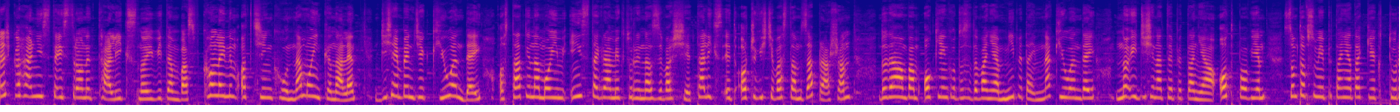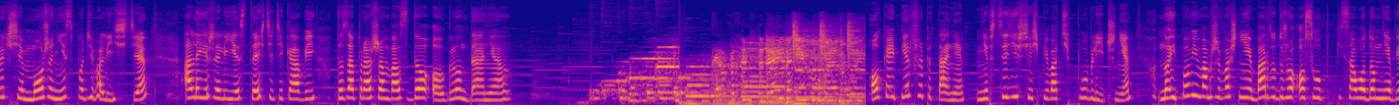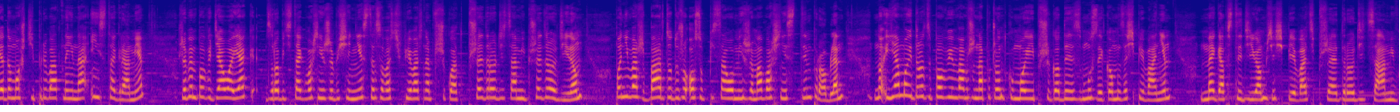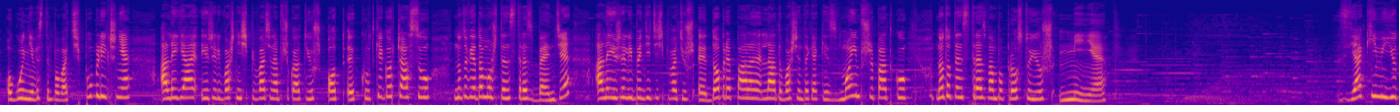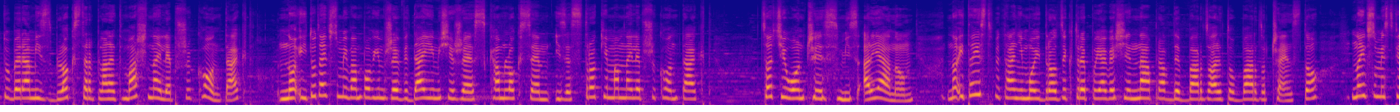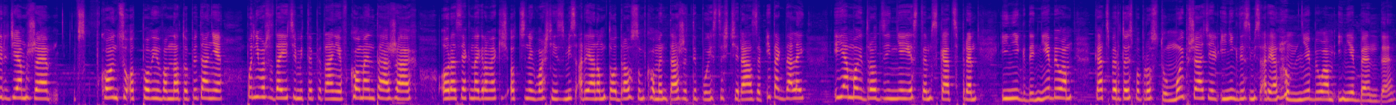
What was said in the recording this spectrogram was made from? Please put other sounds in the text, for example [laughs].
Cześć kochani, z tej strony Talix, no i witam was w kolejnym odcinku na moim kanale. Dzisiaj będzie Q&A, ostatnio na moim Instagramie, który nazywa się TalixIt, oczywiście was tam zapraszam. Dodałam wam okienko do zadawania mi pytań na Q&A, no i dzisiaj na te pytania odpowiem. Są to w sumie pytania takie, których się może nie spodziewaliście, ale jeżeli jesteście ciekawi, to zapraszam was do oglądania. Ever since the day that you went Okej, pierwsze pytanie. Nie wstydzisz się śpiewać publicznie? No i powiem wam, że właśnie bardzo dużo osób pisało do mnie wiadomości prywatnej na Instagramie, żebym powiedziała, jak zrobić tak właśnie, żeby się nie stresować śpiewać na przykład przed rodzicami, przed rodziną, ponieważ bardzo dużo osób pisało mi, że ma właśnie z tym problem. No i ja, moi drodzy, powiem wam, że na początku mojej przygody z muzyką, ze śpiewaniem, mega wstydziłam się śpiewać przed rodzicami, ogólnie występować publicznie, ale ja, jeżeli właśnie śpiewacie na przykład już od y, krótkiego czasu, no to wiadomo, że ten stres będzie, ale jeżeli będziecie śpiewać już y, dobre parę lat, właśnie tak jak jest w moim przypadku, no to ten stres wam po prostu już minie. Z jakimi youtuberami z Blockstar Planet masz najlepszy kontakt? No i tutaj w sumie wam powiem, że wydaje mi się, że z Camloxem i ze Strokiem mam najlepszy kontakt. Co cię łączy z Miss Arianą? No i to jest pytanie, moi drodzy, które pojawia się naprawdę bardzo, ale to bardzo często. No i w sumie stwierdziłam, że w, końcu odpowiem wam na to pytanie, ponieważ zadajecie mi te pytanie w komentarzach oraz jak nagram jakiś odcinek właśnie z Miss Arianą, to od razu są komentarze typu jesteście razem i tak dalej. I ja, moi drodzy, nie jestem z Kacprem i nigdy nie byłam. Kacper to jest po prostu mój przyjaciel i nigdy z Miss Arianą [laughs] nie byłam i nie będę.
